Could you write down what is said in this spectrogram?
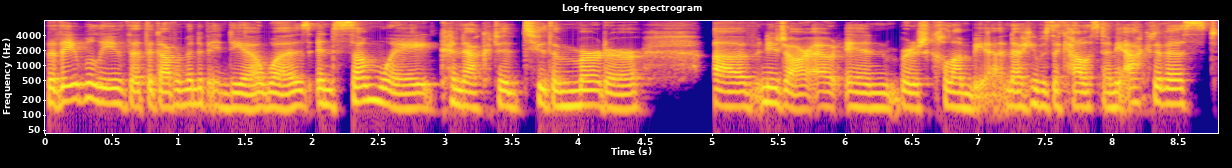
that they believe that the government of India was in some way connected to the murder of Nijjar out in British Columbia. Now, he was a Khalistani activist.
